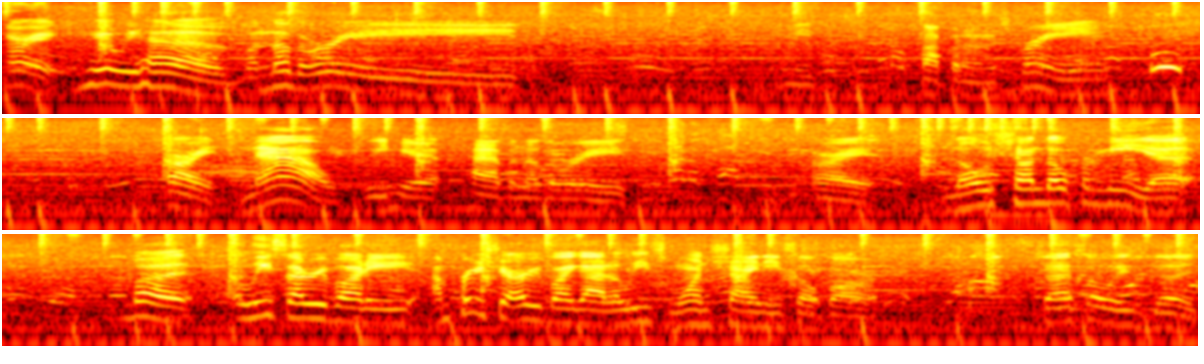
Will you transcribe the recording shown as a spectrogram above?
All right, here we have another raid. Let me pop it on the screen. All right, now we here have another raid. All right, no Shundo for me yet, but at least everybody, I'm pretty sure everybody got at least one shiny so far. So that's always good.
